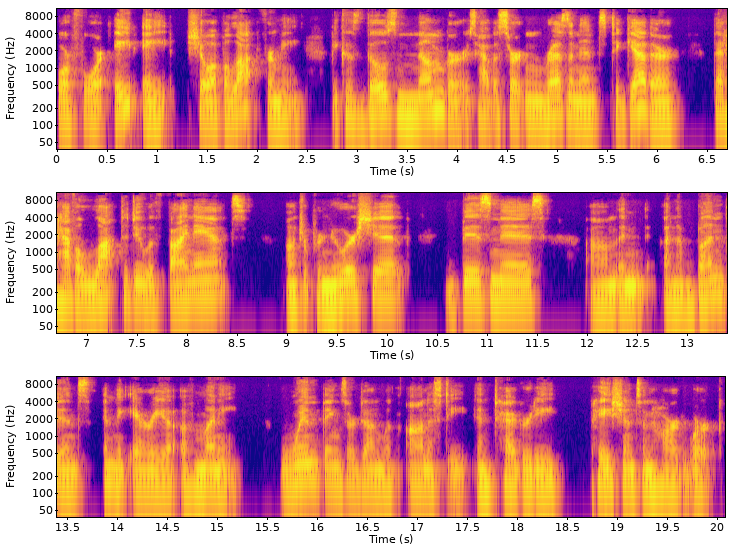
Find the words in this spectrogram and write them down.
or 488 show up a lot for me because those numbers have a certain resonance together that have a lot to do with finance, entrepreneurship, business, um, and an abundance in the area of money when things are done with honesty, integrity, patience, and hard work.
